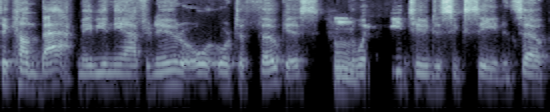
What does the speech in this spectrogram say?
to come back maybe in the afternoon or, or to focus mm. the way you need to to succeed. And so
